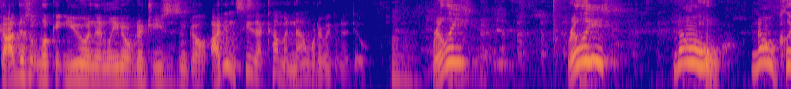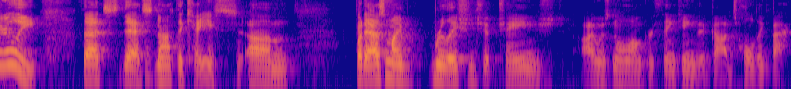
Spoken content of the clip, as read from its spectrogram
God doesn't look at you and then lean over to Jesus and go, "I didn't see that coming. Now what are we going to do?" Really? Really? No, no. Clearly, that's that's not the case. Um, but as my relationship changed, I was no longer thinking that God's holding back.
